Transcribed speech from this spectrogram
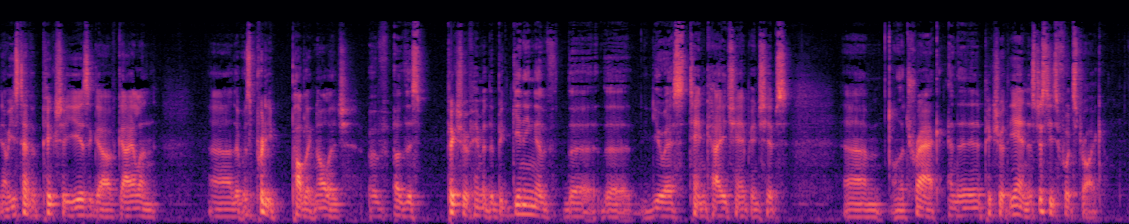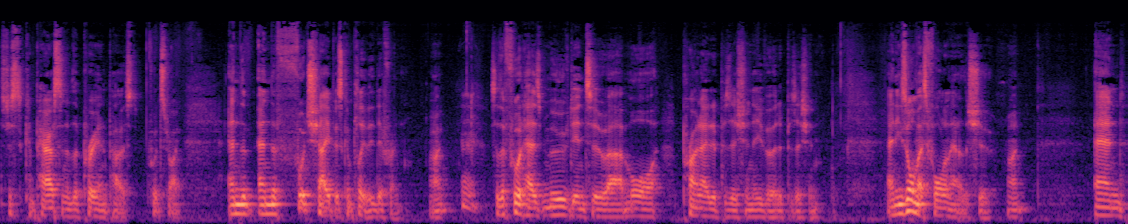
you know, we used to have a picture years ago of Galen uh, that was pretty public knowledge of, of this picture of him at the beginning of the, the US 10K championships um, on the track, and then a picture at the end, it's just his foot strike. It's just a comparison of the pre and post foot strike, and the and the foot shape is completely different, right? Mm. So the foot has moved into a more pronated position, everted position, and he's almost fallen out of the shoe, right? And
